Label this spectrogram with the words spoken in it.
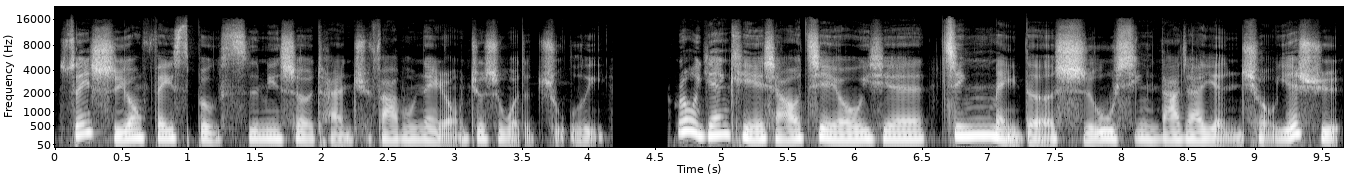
所以使用 Facebook 私密社团去发布内容就是我的主力。如果 Yankee 也想要借由一些精美的食物吸引大家眼球，也许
